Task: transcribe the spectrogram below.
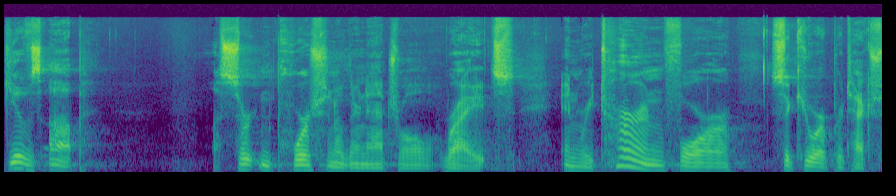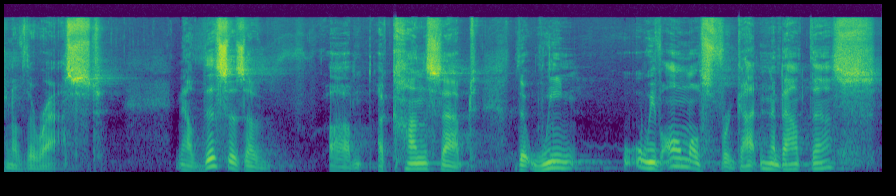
gives up a certain portion of their natural rights in return for secure protection of the rest. Now, this is a, um, a concept that we, we've almost forgotten about this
